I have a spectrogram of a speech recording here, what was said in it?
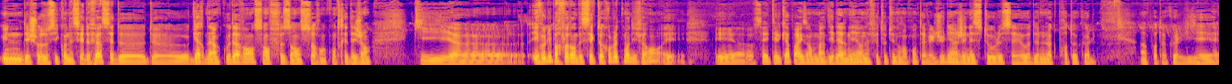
une des choses aussi qu'on essaye de faire, c'est de, de, garder un coup d'avance en faisant se rencontrer des gens qui euh, évoluent parfois dans des secteurs complètement différents. Et, et euh, ça a été le cas, par exemple, mardi dernier, on a fait toute une rencontre avec Julien Genestou, le CEO d'Unlock Protocol, un protocole lié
